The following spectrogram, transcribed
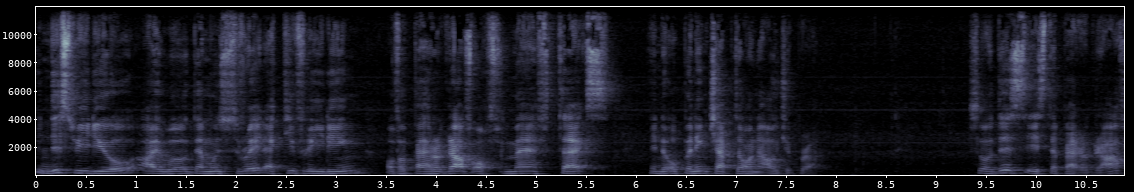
In this video, I will demonstrate active reading of a paragraph of math text in the opening chapter on algebra. So this is the paragraph.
